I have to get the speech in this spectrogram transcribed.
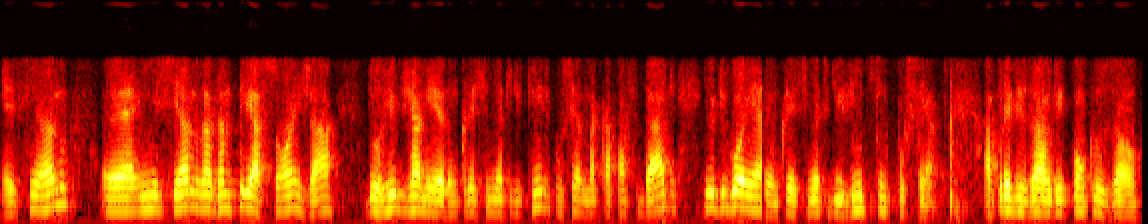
esse ano, é, iniciamos as ampliações já do Rio de Janeiro, um crescimento de 15% na capacidade, e o de Goiânia, um crescimento de 25%. A previsão de conclusão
